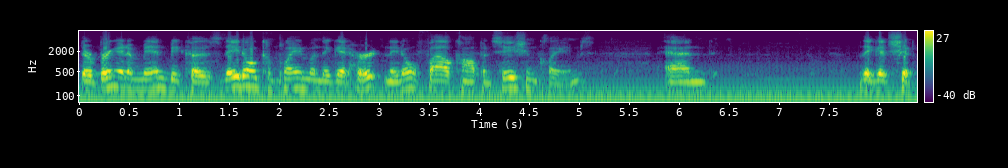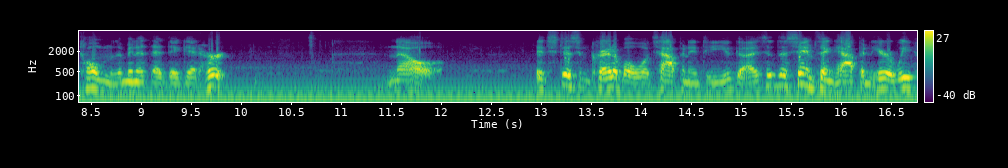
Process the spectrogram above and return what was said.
they're bringing them in because they don't complain when they get hurt and they don't file compensation claims, and they get shipped home the minute that they get hurt. Now, it's just incredible what's happening to you guys. The same thing happened here. We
